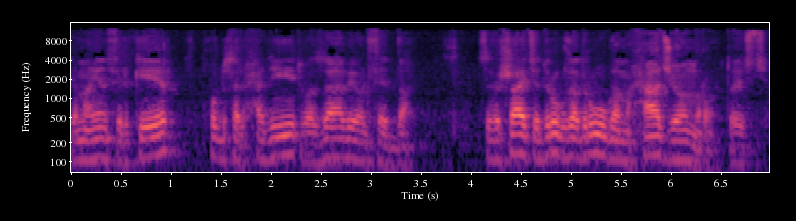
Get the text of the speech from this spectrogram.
кама янфи аль-кир, хубс аль-хадид, вазаби валь-фидда». Совершайте друг за другом хадж и умру, то есть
